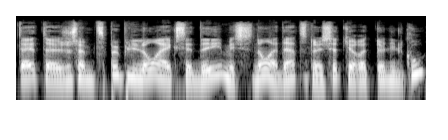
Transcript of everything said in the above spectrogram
peut-être euh, juste un petit peu plus long à accéder, mais sinon à date c'est un site qui a retenu le coup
